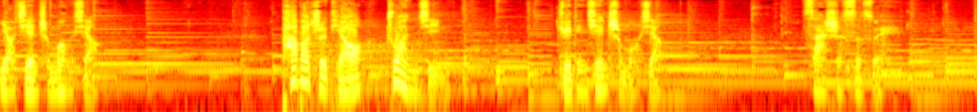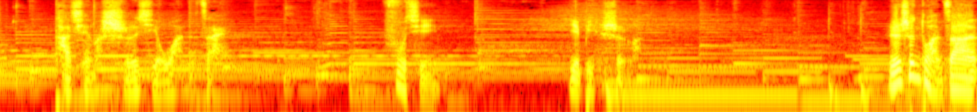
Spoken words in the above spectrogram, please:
要坚持梦想。”他把纸条攥紧，决定坚持梦想。三十四岁，他欠了十几万的债，父亲也病逝了。人生短暂，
